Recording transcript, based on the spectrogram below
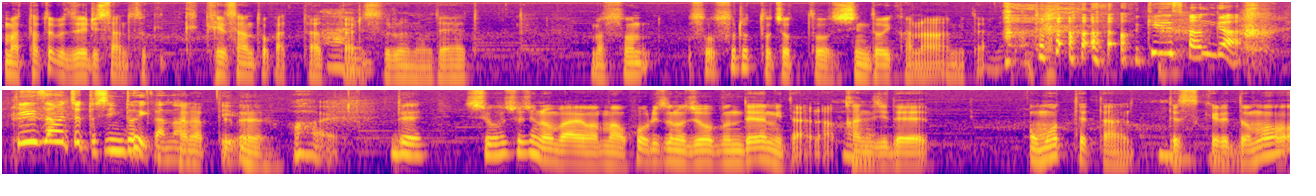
まあ、例えば税理士さんと計算とかってあったりするので、はい、まあ、そそうするとちょっとしんどいかなみたいな。計算が計算はちょっとしんどいかなっていう。うん、はい、で司法書士の場合はまあ法律の条文でみたいな感じで思ってたんですけれども、は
